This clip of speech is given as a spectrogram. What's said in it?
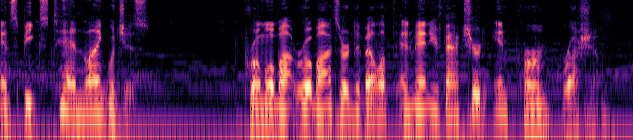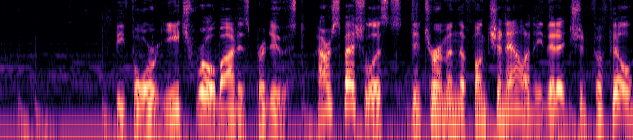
and speaks 10 languages. Promobot robots are developed and manufactured in Perm, Russia. Before each robot is produced, our specialists determine the functionality that it should fulfill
